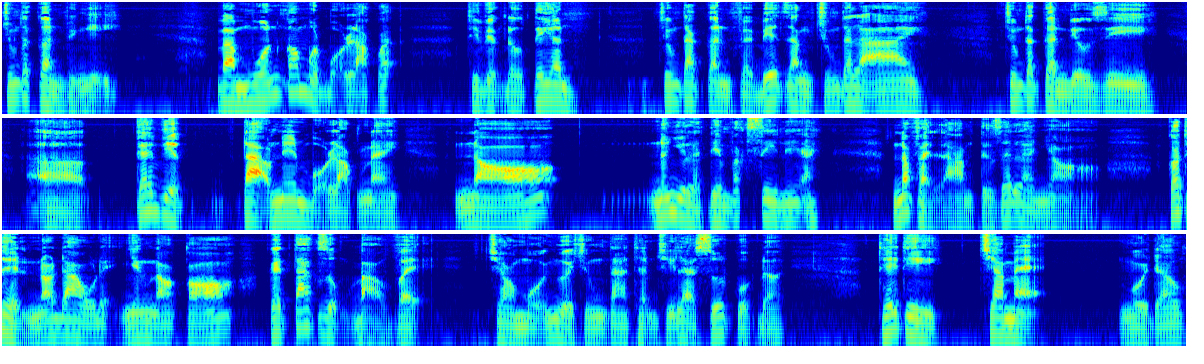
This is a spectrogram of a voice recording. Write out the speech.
chúng ta cần phải nghĩ. Và muốn có một bộ lọc á thì việc đầu tiên chúng ta cần phải biết rằng chúng ta là ai. Chúng ta cần điều gì. À, cái việc tạo nên bộ lọc này nó nó như là tiêm vaccine ấy anh. Nó phải làm từ rất là nhỏ. Có thể nó đau đấy nhưng nó có cái tác dụng bảo vệ cho mỗi người chúng ta thậm chí là suốt cuộc đời. Thế thì cha mẹ ngồi đâu.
